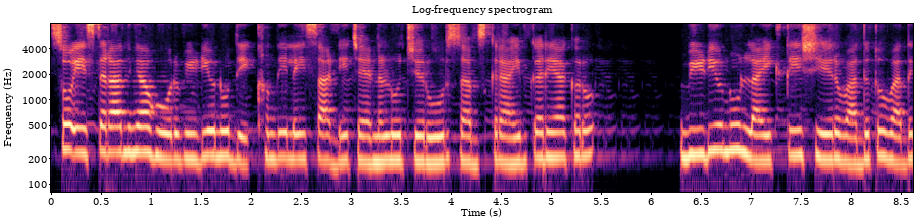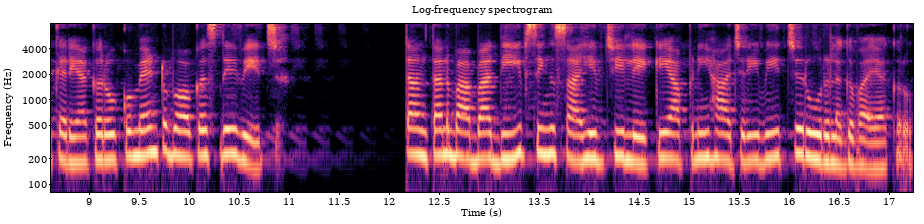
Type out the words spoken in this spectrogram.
ਸੋ ਇਸ ਤਰ੍ਹਾਂ ਦੀਆਂ ਹੋਰ ਵੀਡੀਓ ਨੂੰ ਦੇਖਣ ਦੇ ਲਈ ਸਾਡੇ ਚੈਨਲ ਨੂੰ ਜ਼ਰੂਰ ਸਬਸਕ੍ਰਾਈਬ ਕਰਿਆ ਕਰੋ। ਵੀਡੀਓ ਨੂੰ ਲਾਈਕ ਤੇ ਸ਼ੇਅਰ ਵੱਧ ਤੋਂ ਵੱਧ ਕਰਿਆ ਕਰੋ ਕਮੈਂਟ ਬਾਕਸ ਦੇ ਵਿੱਚ। ਧੰਨ ਧੰਨ ਬਾਬਾ ਦੀਪ ਸਿੰਘ ਸਾਹਿਬ ਜੀ ਲੈ ਕੇ ਆਪਣੀ ਹਾਜ਼ਰੀ ਵੀ ਜ਼ਰੂਰ ਲਗਵਾਇਆ ਕਰੋ।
